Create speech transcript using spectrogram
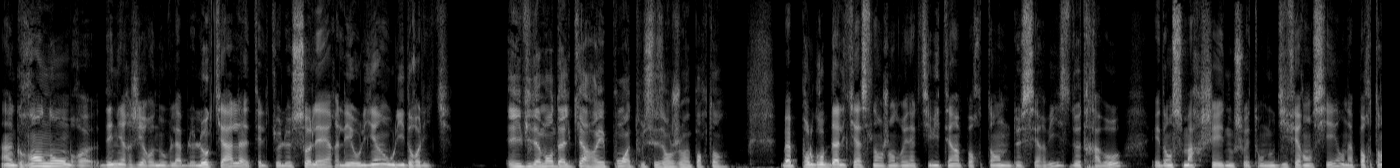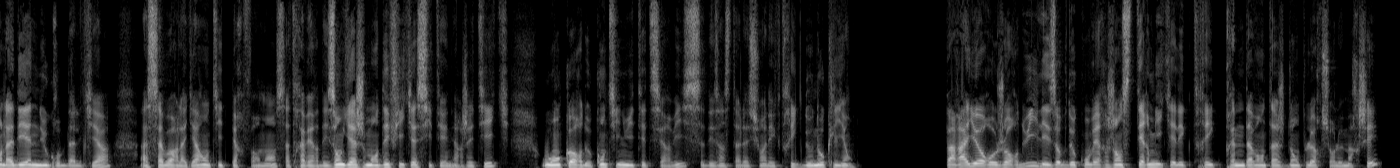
un grand nombre d'énergies renouvelables locales telles que le solaire, l'éolien ou l'hydraulique. Et évidemment, Dalkia répond à tous ces enjeux importants. Bah, pour le groupe Dalkia, cela engendre une activité importante de services, de travaux. Et dans ce marché, nous souhaitons nous différencier en apportant l'ADN du groupe Dalkia, à savoir la garantie de performance à travers des engagements d'efficacité énergétique ou encore de continuité de service des installations électriques de nos clients. Par ailleurs, aujourd'hui, les offres de convergence thermique électrique prennent davantage d'ampleur sur le marché,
